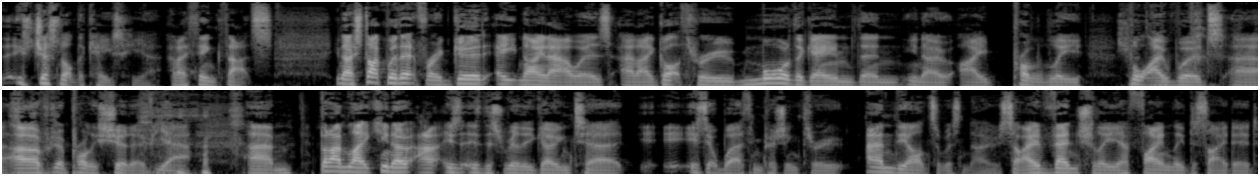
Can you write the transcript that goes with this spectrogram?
it's just not the case here. And i think that's you know, I stuck with it for a good eight, nine hours, and I got through more of the game than you know I probably thought I would. Uh, I probably should have, yeah. um, but I'm like, you know, uh, is is this really going to? Is it worth me pushing through? And the answer was no. So I eventually have finally decided.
